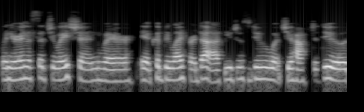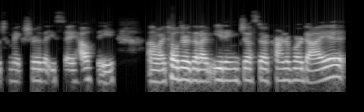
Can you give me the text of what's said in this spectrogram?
when you're in a situation where it could be life or death, you just do what you have to do to make sure that you stay healthy. Um, I told her that I'm eating just a carnivore diet,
